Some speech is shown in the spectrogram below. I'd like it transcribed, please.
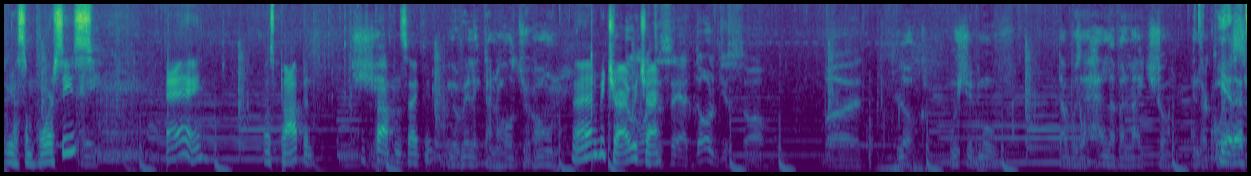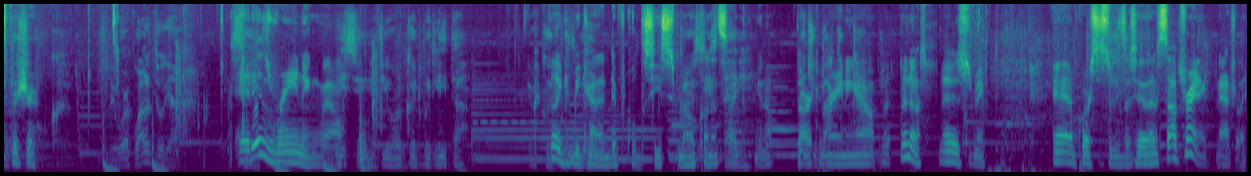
We got some horsies. Hey, what's popping? What's Shit. popping, second? You really can hold your own. Eh, we try, we try. want to say I told you so, but Look, we should move. That was a hell of a light show, and they're going Yeah, to that's for sure. we work well together. It is raining though. Listen, if you were good with Lita, you're I feel like it'd be kind of difficult to see smoke when it's like, you know, dark and raining out, but who knows? Maybe it's just me. And of course, as soon as I say that, it stops raining naturally.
